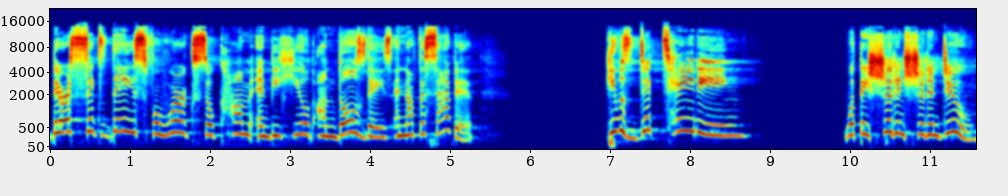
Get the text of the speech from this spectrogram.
There are six days for work, so come and be healed on those days and not the Sabbath. He was dictating what they should and shouldn't do.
